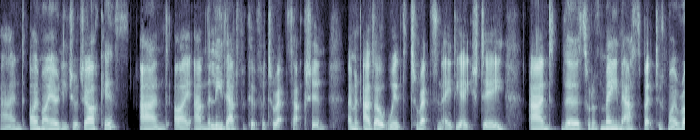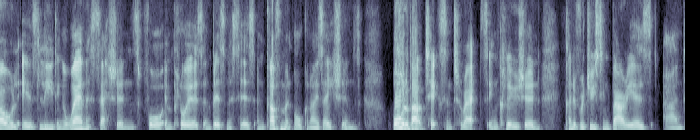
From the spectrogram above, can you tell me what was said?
And I'm Ione Georgakis and I am the lead advocate for Tourette's Action. I'm an adult with Tourette's and ADHD, and the sort of main aspect of my role is leading awareness sessions for employers and businesses and government organisations, all about tics and Tourette's, inclusion, kind of reducing barriers and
